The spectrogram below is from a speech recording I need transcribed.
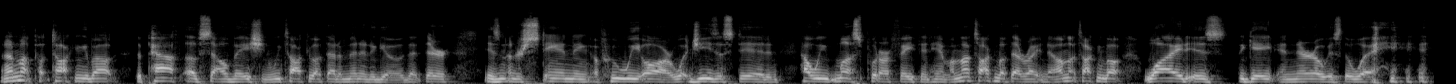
I'm not p- talking about the path of salvation. We talked about that a minute ago, that there is an understanding of who we are, what Jesus did, and how we must put our faith in Him. I'm not talking about that right now. I'm not talking about wide is the gate and narrow is the way.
